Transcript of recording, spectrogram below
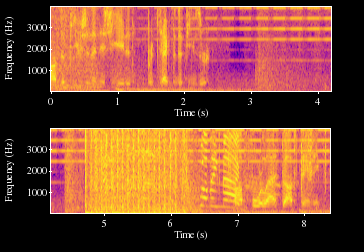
Bomb diffusion initiated. Protect the defuser. Swapping Op mags! 4 last stop standing.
